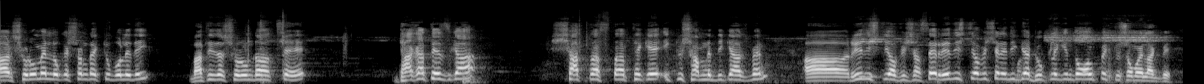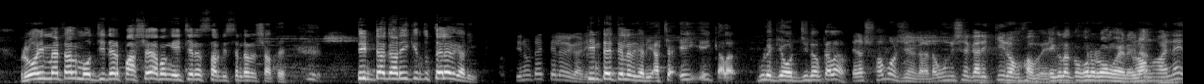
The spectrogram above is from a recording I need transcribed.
আর শোরুমের লোকেশনটা একটু বলে দিই। বাতিদার শোরুমটা হচ্ছে ঢাকা তেজগা সাত রাস্তা থেকে একটু সামনের দিকে আসবেন। রেজিস্ট্রি অফিস আছে। রেজিস্ট্রি অফিসের এদিক দিয়ে ঢুকলে কিন্তু অল্প একটু সময় লাগবে। রহিম মেটাল মসজিদের পাশে এবং এইচ এন এস সার্ভিস সেন্টারের সাথে। তিনটা গাড়ি কিন্তু তেলের গাড়ি। তিনটাই তেলের গাড়ি। তিনটাই তেলের গাড়ি। আচ্ছা এই এই কালারগুলো কি অরিজিনাল কালার এটা সব অরিজিনাল এটা গাড়ি কি রং হবে? এগুলো কখনো রং হয় না? রং হয় নাই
